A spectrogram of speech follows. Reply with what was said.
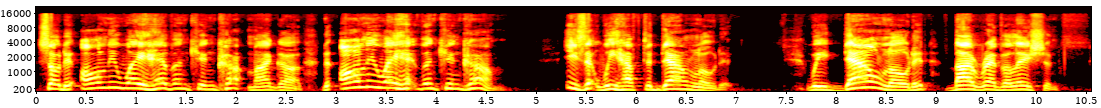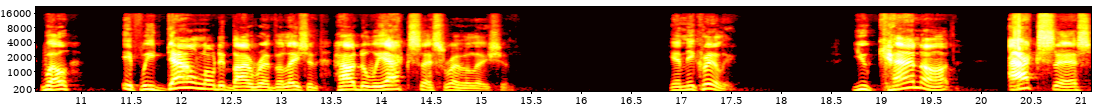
So the only way heaven can come, my God, the only way heaven can come is that we have to download it. We download it by revelation. Well, if we download it by revelation, how do we access revelation? Hear me clearly. You cannot access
